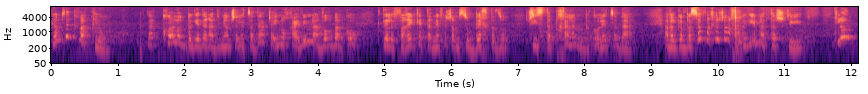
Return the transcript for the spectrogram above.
גם זה כבר כלום. זה הכל עוד בגדר הדמיון של עץ הדת, שהיינו חייבים לעבור דרכו כדי לפרק את הנפש המסובכת הזאת, שהסתבכה לנו בכל עץ הדת. אבל גם בסוף, אחרי שאנחנו מגיעים לתשתית, כלום.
